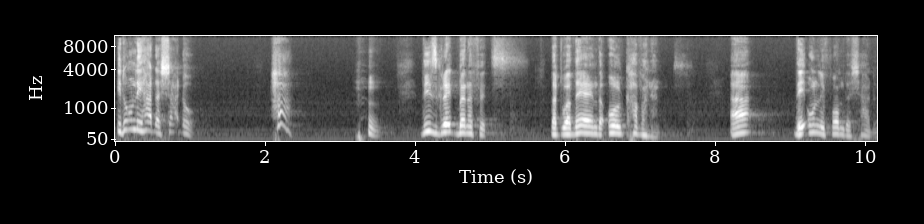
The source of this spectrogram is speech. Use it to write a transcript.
it only had a shadow. Ha! These great benefits that were there in the old covenant, uh, they only formed a shadow.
